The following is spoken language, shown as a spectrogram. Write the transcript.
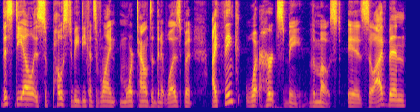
this DL is supposed to be defensive line more talented than it was, but I think what hurts me the most is so I've been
